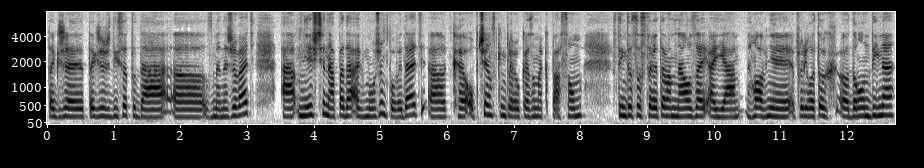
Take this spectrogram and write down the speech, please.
Takže, takže vždy sa to dá uh, zmanéžovať. A mne ešte napadá, ak môžem povedať, uh, k občianským preukazom a k pasom. S týmto sa stretávam naozaj aj ja, hlavne pri letoch uh, do Londýna.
